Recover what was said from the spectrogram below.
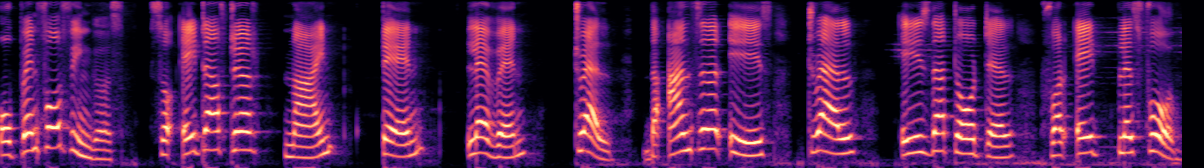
open 4 fingers. So 8 after 9, 10, 11, 12. The answer is 12 is the total for 8 plus 4.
